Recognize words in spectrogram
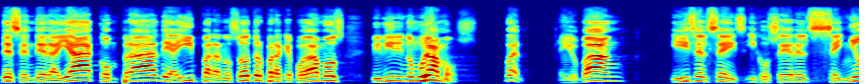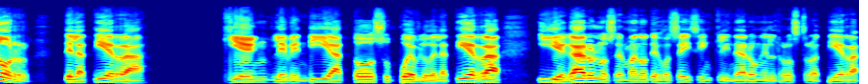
descended allá, comprad de ahí para nosotros, para que podamos vivir y no muramos. Bueno, ellos van y dice el 6, y José era el Señor de la tierra, quien le vendía a todo su pueblo de la tierra y llegaron los hermanos de José y se inclinaron el rostro a tierra.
